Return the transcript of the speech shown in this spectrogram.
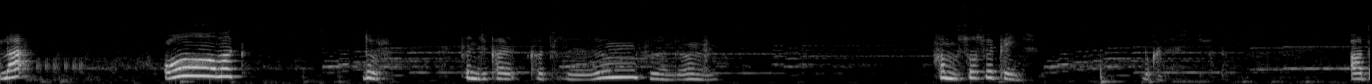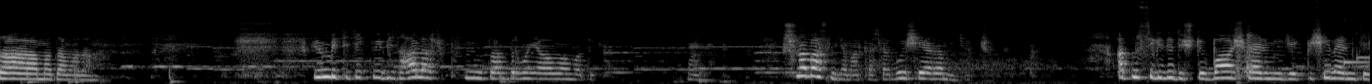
La. Aa bak. Dur. Fırıncı ka- katılıyorum. Fırıncı hamur. Hamur, sos ve peynir. Bu kadar istiyor adamımız. Adam adam adam. Gün bitecek ve biz hala şu fırın hızlandırmayı alamadık. Yani. Şuna basmayacağım arkadaşlar. Bu işe yaramayacak çünkü. 68'e düştü. Bağış vermeyecek, bir şey vermeyecek,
